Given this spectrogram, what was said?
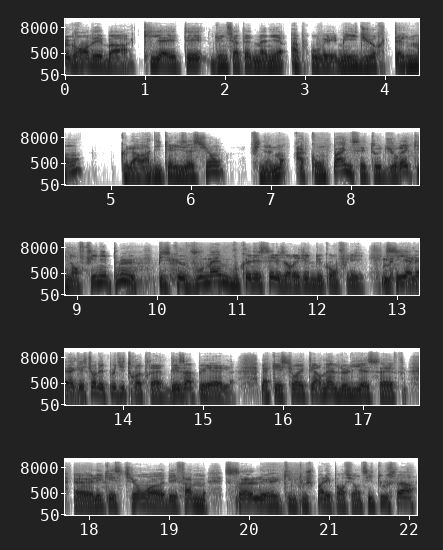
grand débat qui a été d'une certaine manière approuvé, mais il dure tellement que la radicalisation finalement accompagne cette durée qui n'en finit plus, puisque vous-même vous connaissez les origines du conflit. S'il y oui, avait la question des petites retraites, des APL, la question éternelle de l'ISF, euh, les questions euh, des femmes seules euh, qui ne touchent pas les pensions, si tout ça,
